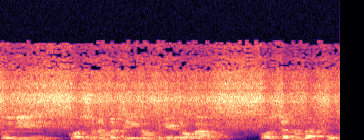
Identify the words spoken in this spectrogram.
तो जी क्वेश्चन नंबर थ्री कंप्लीट होगा। Question number four.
